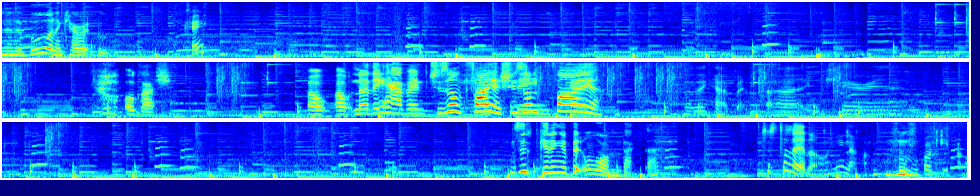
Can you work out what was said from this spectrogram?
And then a boo and a carrot boo. Okay. Oh gosh. Oh, oh, nothing happened. She's on fire! She's on Nothing fire! Nothing happened. Uh, carrot. Is it getting a bit warm back there? Just a little, you know.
